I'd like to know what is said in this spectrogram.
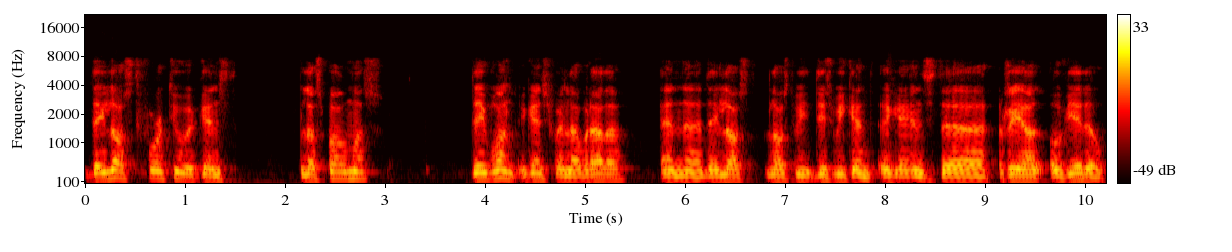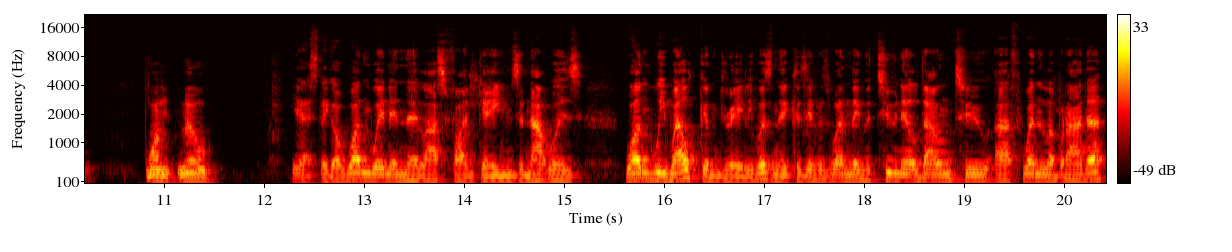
They lost 4 2 against Las Palmas. They won against Fuenlabrada. And uh, they lost last week this weekend against uh, Real Oviedo 1 0. Yes, they got one win in their last five games, and that was one we welcomed, really, wasn't it? Because it was when they were 2 0 down to uh, Fuenlabrada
